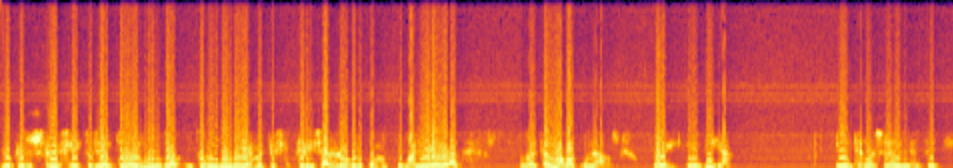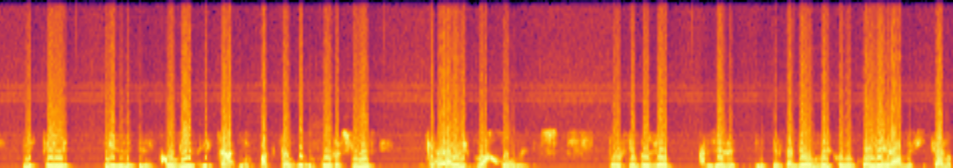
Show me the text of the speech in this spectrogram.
Lo que sucede es esto, ya en todo el mundo, en todo el mundo obviamente se priorizaron los grupos de mayor edad donde están más vacunados. Hoy en día, internacionalmente, este, el, el COVID está impactando en poblaciones cada vez más jóvenes. Por ejemplo, yo ayer intercambié un mail con un colega mexicano.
